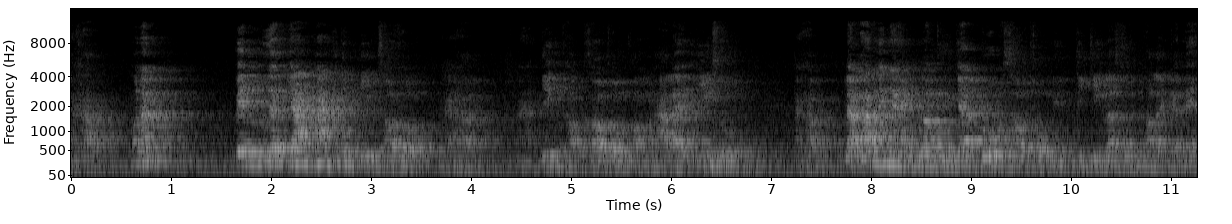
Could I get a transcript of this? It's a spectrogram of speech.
นะครับ เพราะนั้นเป็นเรื่องยากมากที่จะปีนเสาธงนะครับยิ่งเสาธงของมหาลัยยิ่งสูงนะครับ แล้วทำยังไงเราถึงจะรู้เสาธงนี่จริง ๆ แล้วสูงเท่าไหร่กันแน่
